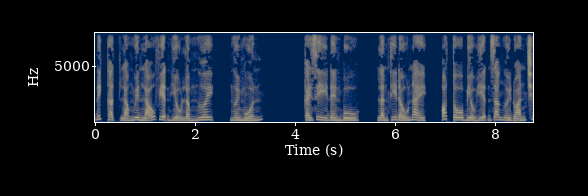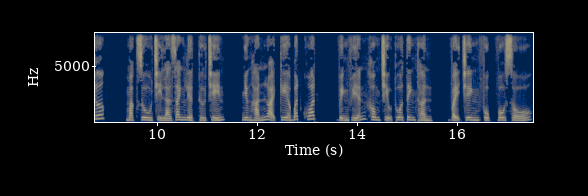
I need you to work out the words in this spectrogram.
đích thật là nguyên lão viện hiểu lầm ngươi, ngươi muốn. Cái gì đền bù, lần thi đấu này, Otto biểu hiện ra người đoán trước, mặc dù chỉ là danh liệt thứ 9, nhưng hắn loại kia bất khuất, vĩnh viễn không chịu thua tinh thần, vậy chinh phục vô số.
